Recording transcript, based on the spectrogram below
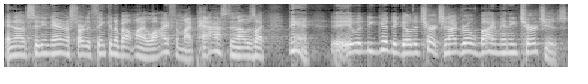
and I was sitting there and I started thinking about my life and my past and I was like, man, it would be good to go to church. And I drove by many churches.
